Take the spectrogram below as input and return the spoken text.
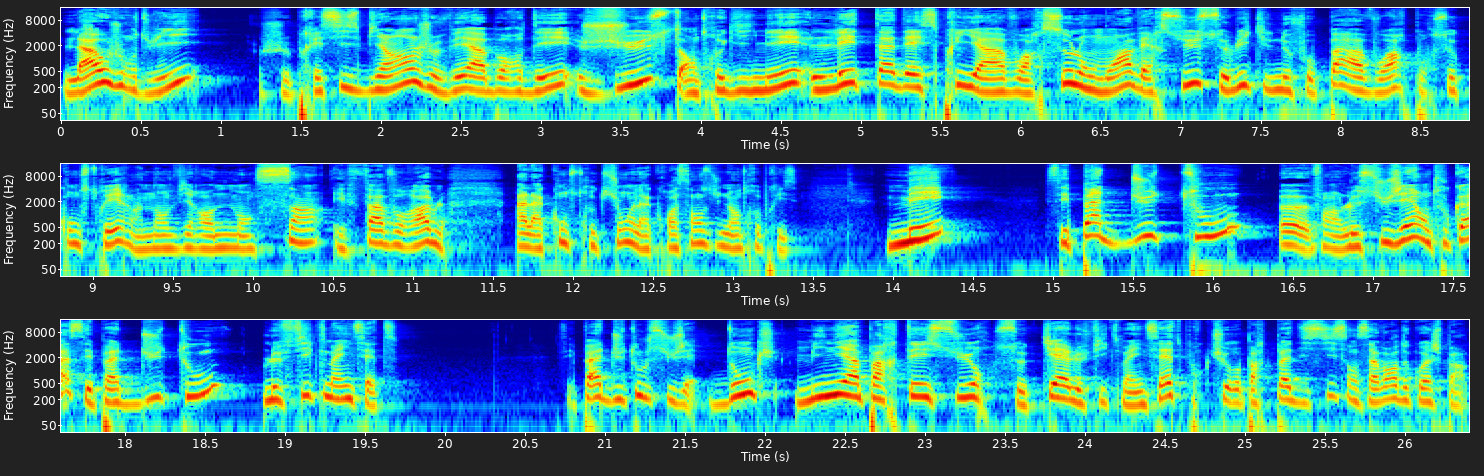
Là aujourd'hui, je précise bien, je vais aborder juste, entre guillemets, l'état d'esprit à avoir selon moi versus celui qu'il ne faut pas avoir pour se construire un environnement sain et favorable à la construction et la croissance d'une entreprise. Mais c'est pas du tout, euh, enfin le sujet en tout cas, c'est pas du tout le fixed mindset. C'est pas du tout le sujet. Donc, mini aparté sur ce qu'est le fixed mindset pour que tu repartes pas d'ici sans savoir de quoi je parle.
